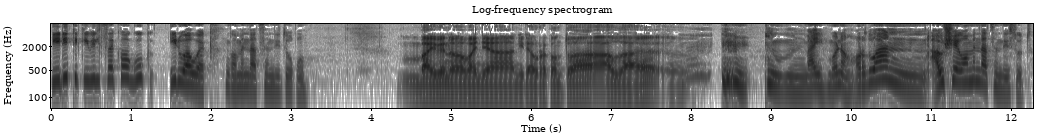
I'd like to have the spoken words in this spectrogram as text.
Iritik ibiltzeko guk hiru hauek gomendatzen ditugu. Bai, beno, baina nire aurrekontua hau da, eh? bai, bueno, orduan hause gomendatzen dizut.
